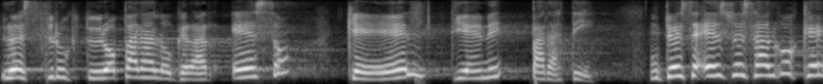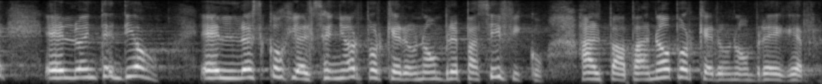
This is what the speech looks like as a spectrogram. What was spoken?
lo estructuró para lograr eso que Él tiene para ti. Entonces, eso es algo que Él lo entendió. Él lo escogió el Señor porque era un hombre pacífico, al Papa no porque era un hombre de guerra.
